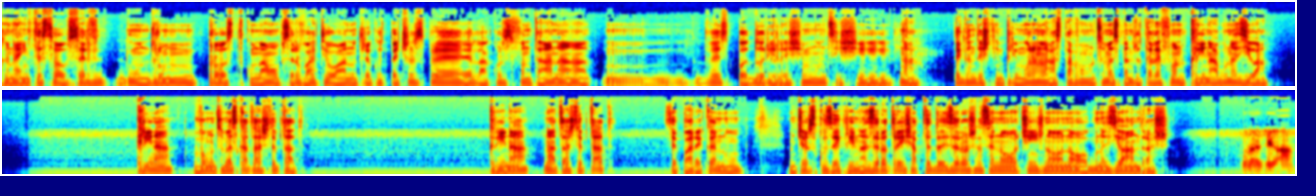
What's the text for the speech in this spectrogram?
înainte să observi un drum prost, cum l-am observat eu anul trecut pe cel spre lacul Sfânta Ana, m, vezi pădurile și munții și na, te gândești în primul rând la asta. Vă mulțumesc pentru telefon. Crina, bună ziua! Crina, vă mulțumesc că ați așteptat. Crina, n-ați așteptat? Se pare că nu. Îmi cer scuze, Crina. 0372069599. Bună ziua, Andraș. Bună ziua!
